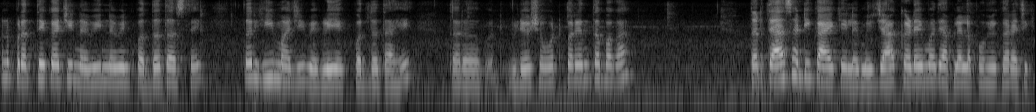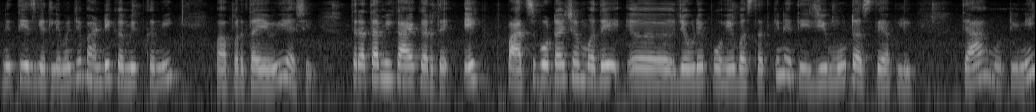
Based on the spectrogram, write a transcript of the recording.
पण प्रत्येकाची नवीन नवीन पद्धत असते. तर ही माझी वेगळी एक पद्धत आहे. तर व्हिडिओ शेवटपर्यंत बघा. तर त्यासाठी काय केलं मी? ज्या कढईमध्ये आपल्याला पोहे करायचे की नाही तेच घेतले. म्हणजे भांडी कमीत कमी वापरता यावी अशी. तर आता मी काय करते? एक पाच बोटाच्या मध्ये जेवढे पोहे बसतात की नाही ती जी मूठ असते आपली त्या मुठीने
